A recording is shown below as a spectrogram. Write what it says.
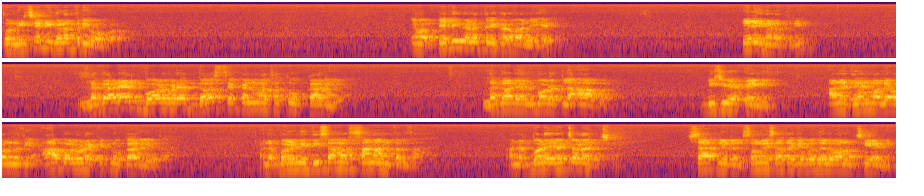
તો નીચેની ગણતરીઓ કરો. એમાં પહેલી ગણતરી કરવાની છે. પહેલી ગણતરી. લગાડેલ બળ વડે દસ સેકન્ડમાં થતું કાર્ય. લગાડેલ બળ એટલે આ બળ. બીજું એ કંઈ નહીં. આને ધ્યાનમાં લેવાનું નથી. આ બળ વડે કેટલું કાર્ય થાય? અને બળની દિશામાં સ્થાનાંતર થાય. અને બળ એ અચળ જ છે. સાત ન્યૂટન. સમય સાથે કંઈ બદલવાનું છે નહીં.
